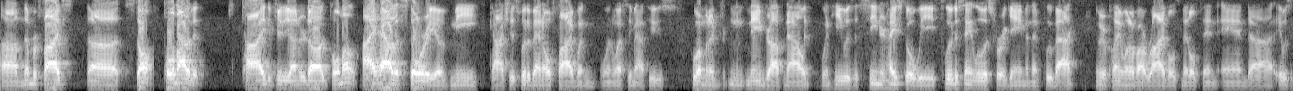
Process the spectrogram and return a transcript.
Um, number five, uh, stall. Pull them out of it tied, if you're the underdog, pull them out. I have a story of me, gosh, this would have been 05 when, when Wesley Matthews, who I'm going to name drop now, when he was a senior in high school, we flew to St. Louis for a game and then flew back. And we were playing one of our rivals, Middleton, and uh, it was a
